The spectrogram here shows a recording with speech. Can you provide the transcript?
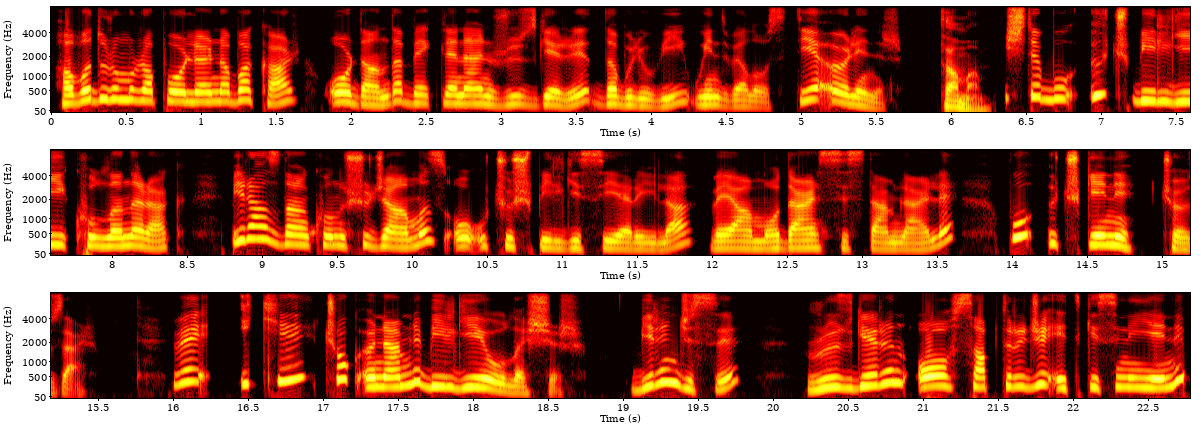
Hava durumu raporlarına bakar, oradan da beklenen rüzgarı WV, Wind Velocity'ye öğrenir. Tamam. İşte bu üç bilgiyi kullanarak birazdan konuşacağımız o uçuş bilgisayarıyla veya modern sistemlerle bu üçgeni çözer. Ve iki çok önemli bilgiye ulaşır. Birincisi, rüzgarın o saptırıcı etkisini yenip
